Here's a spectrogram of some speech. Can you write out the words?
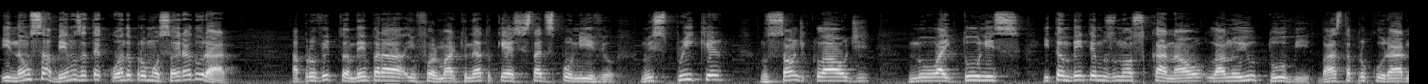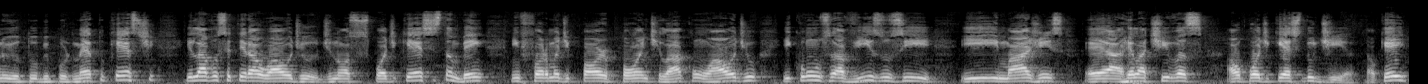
e não sabemos até quando a promoção irá durar. Aproveito também para informar que o NetoCast está disponível no Spreaker, no SoundCloud, no iTunes e também temos o nosso canal lá no YouTube. Basta procurar no YouTube por NetoCast e lá você terá o áudio de nossos podcasts também em forma de PowerPoint lá com o áudio e com os avisos e, e imagens é, relativas ao podcast do dia, tá ok?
